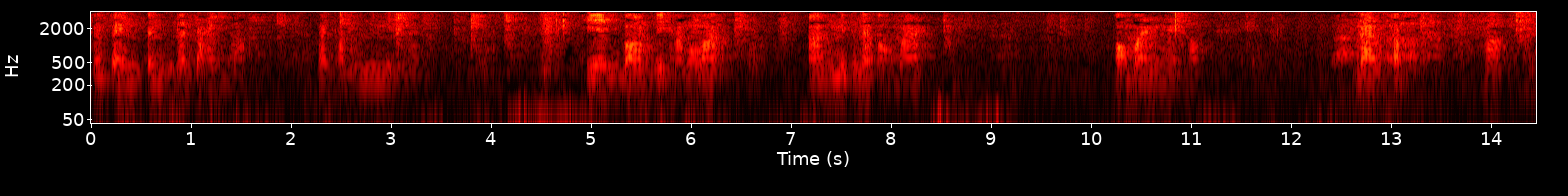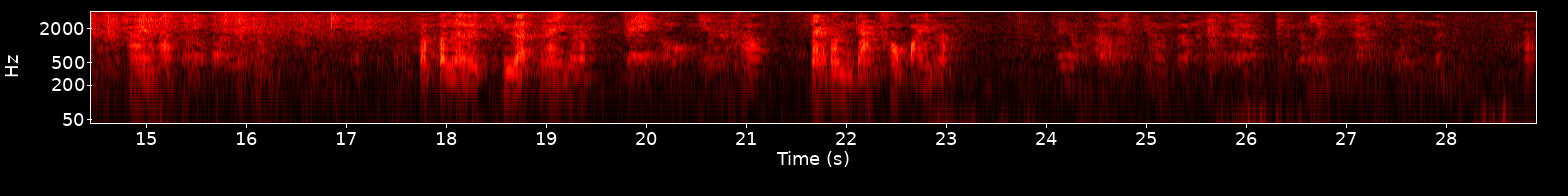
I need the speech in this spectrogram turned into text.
ไม่เป็นเป็นถุนใจครับไปทำนิมิตนะที่ที่บอกเมื่อกี้ถามบอกว่าอ่านิมิตนั้นออกมา ออกมายังไงครับแบบสับครับอะไรครับสับเปลือเชือกอะไรใช่ไหมแบกออกเนี้ยนะครับ แต่ก็ต้องมีการเข้าไปหรือเปล่าไม่ต้องเข้าอะเดี๋ยวผมว่ามันน่าจะมันก็เหมือนหนังคนเหมือนครับ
